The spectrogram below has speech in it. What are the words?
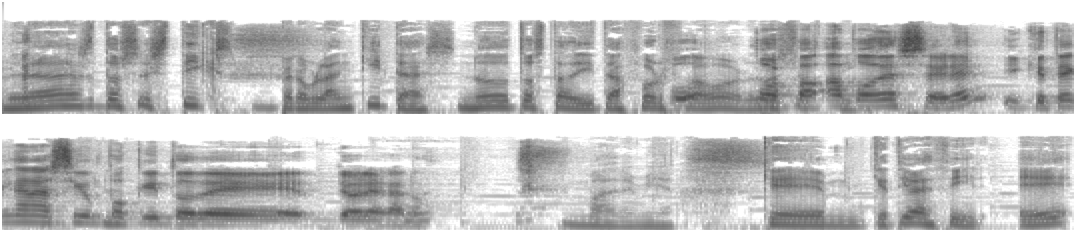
Me das dos sticks, pero blanquitas, no tostaditas, por Po- favor. por fa- a poder ser, ¿eh? Y que tengan así un poquito de, de orégano. Madre mía. ¿Qué te iba a decir? Eh,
